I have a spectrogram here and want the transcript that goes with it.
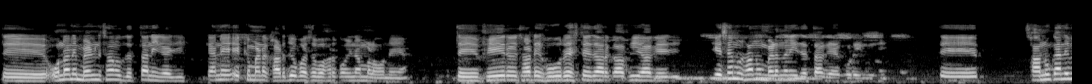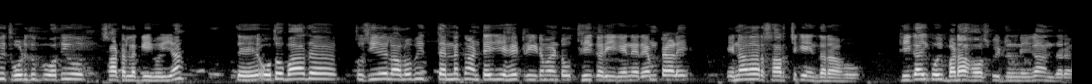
ਤੇ ਉਹਨਾਂ ਨੇ ਮਿਲਣ ਸਾਨੂੰ ਦਿੱਤਾ ਨਹੀਂਗਾ ਜੀ। ਕਹਿੰਦੇ ਇੱਕ ਮਿੰਟ ਖੜ ਜਾਓ, ਬਸ ਬਾਹਰ ਕੋਈ ਨਾ ਮਿਲਾਉਨੇ ਆ। ਤੇ ਫਿਰ ਸਾਡੇ ਹੋਰ ਰਿਸ਼ਤੇਦਾਰ ਕਾਫੀ ਆ ਗਏ ਜੀ। ਕਿਸੇ ਨੂੰ ਸਾਨੂੰ ਮਿਲਣ ਨਹੀਂ ਦਿੱਤਾ ਗਿਆ ਕੁੜੀ ਨੂੰ ਜੀ। ਤੇ ਸਾਨੂੰ ਕਹਿੰਦੇ ਵੀ ਥੋੜੀ ਤੋਂ ਬਹੁਤੀ ਉਹ ਸੱਟ ਲੱਗੀ ਹੋਈ ਆ। ਤੇ ਉਹ ਤੋਂ ਬਾਅਦ ਤੁਸੀਂ ਇਹ ਲਾ ਲਓ ਵੀ 3 ਘੰਟੇ ਜੀ ਇਹ ਟ੍ਰੀਟਮੈਂਟ ਉੱਥੇ ਹੀ ਕਰੀ ਗਏ ਨੇ ਰਿਮਟ ਵਾਲੇ। ਇਹਨਾਂ ਦਾ ਰਿਸਰਚ ਕੇਂਦਰ ਆ ਉਹ। ਠੀਕ ਆ ਜੀ, ਕੋਈ ਬੜਾ ਹਸਪੀਟਲ ਨਹੀਂਗਾ ਅੰਦਰ।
